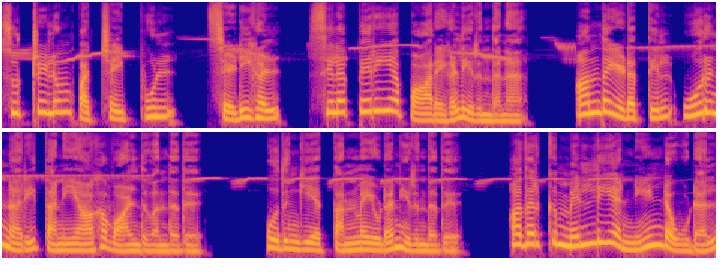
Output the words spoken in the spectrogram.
சுற்றிலும் பச்சை புல் செடிகள் சில பெரிய பாறைகள் இருந்தன. அந்த இடத்தில் ஒரு நரி தனியாக வாழ்ந்து வந்தது. ஒதுங்கிய தன்மையுடன் இருந்தது. அதற்கு மெல்லிய நீண்ட உடல்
